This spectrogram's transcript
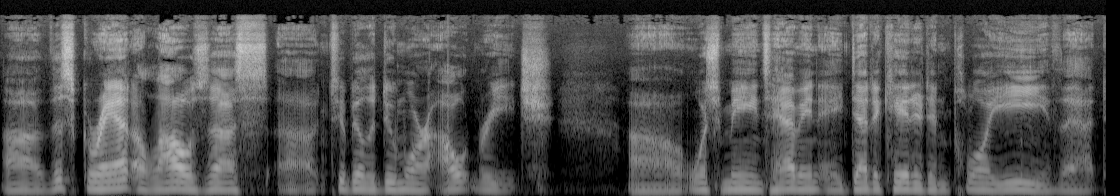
Uh, this grant allows us uh, to be able to do more outreach, uh, which means having a dedicated employee that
